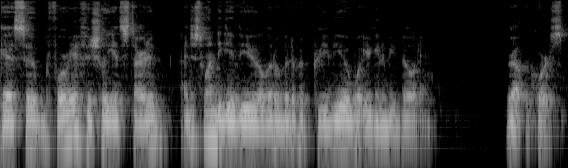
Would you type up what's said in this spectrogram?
guys, so before we officially get started, I just wanted to give you a little bit of a preview of what you're going to be building throughout the course.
